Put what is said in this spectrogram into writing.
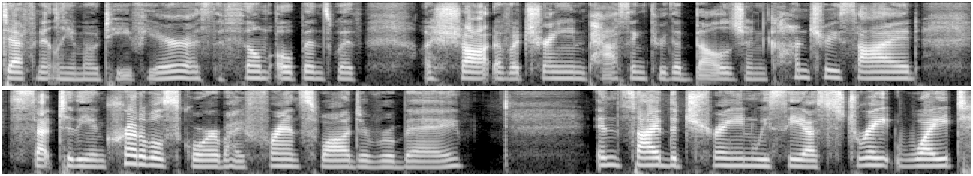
definitely a motif here, as the film opens with a shot of a train passing through the Belgian countryside, set to the incredible score by Francois de Roubaix. Inside the train, we see a straight, white,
